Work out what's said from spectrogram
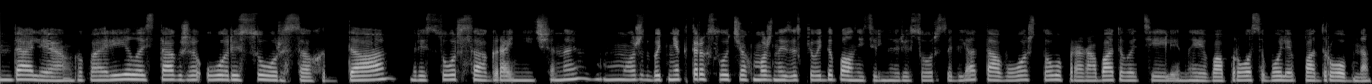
Далее говорилось также о ресурсах. Да, ресурсы ограничены. Может быть, в некоторых случаях можно изыскивать дополнительные ресурсы для того, чтобы прорабатывать те или иные вопросы более подробно.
